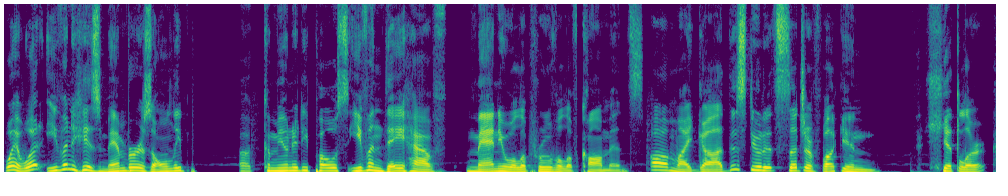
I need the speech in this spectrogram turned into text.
Wait, what? Even his members only uh, community posts, even they have manual approval of comments. Oh my god, this dude is such a fucking Hitler.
